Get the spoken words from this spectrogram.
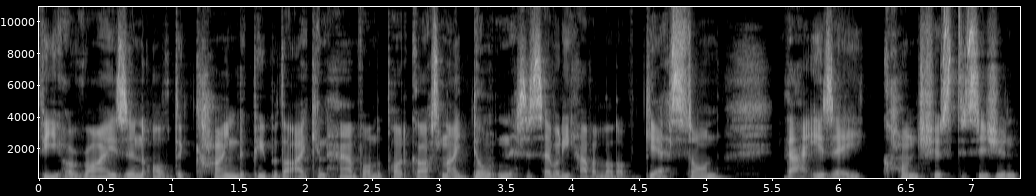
the horizon of the kind of people that I can have on the podcast. And I don't necessarily have a lot of guests on. That is a conscious decision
